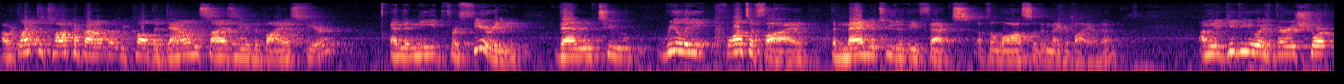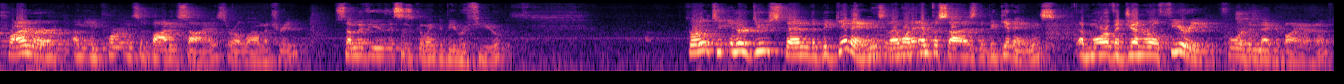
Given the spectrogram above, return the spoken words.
I would like to talk about what we call the downsizing of the biosphere and the need for theory then to really quantify the magnitude of the effects of the loss of the megabiota. I'm going to give you a very short primer on the importance of body size or allometry. Some of you, this is going to be review. Going to introduce then the beginnings, and I want to emphasize the beginnings of more of a general theory for the megabiota.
